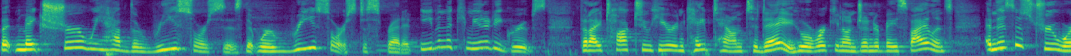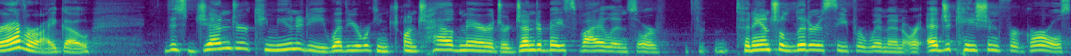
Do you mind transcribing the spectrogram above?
but make sure we have the resources, that we're resourced to spread it. Even the community groups that I talked to here in Cape Town today who are working on gender based violence, and this is true wherever I go. This gender community, whether you're working on child marriage or gender based violence or financial literacy for women or education for girls,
